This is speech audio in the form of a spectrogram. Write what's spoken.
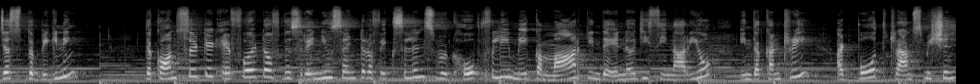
just the beginning. The concerted effort of this Renew Center of Excellence would hopefully make a mark in the energy scenario in the country at both transmission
